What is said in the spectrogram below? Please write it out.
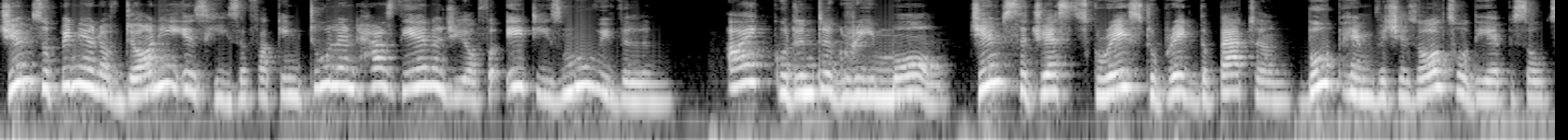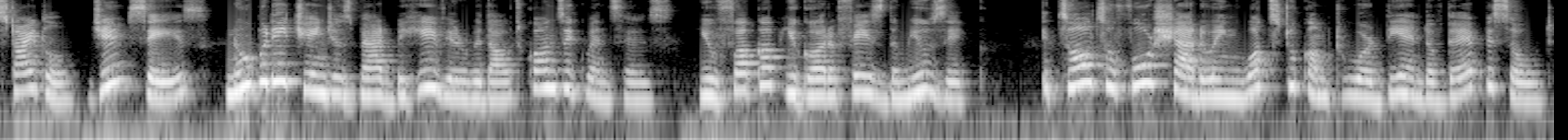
Jim's opinion of Donnie is he's a fucking tool and has the energy of a 80s movie villain. I couldn't agree more. Jim suggests Grace to break the pattern, boop him, which is also the episode's title. Jim says, Nobody changes bad behavior without consequences. You fuck up, you gotta face the music. It's also foreshadowing what's to come toward the end of the episode.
